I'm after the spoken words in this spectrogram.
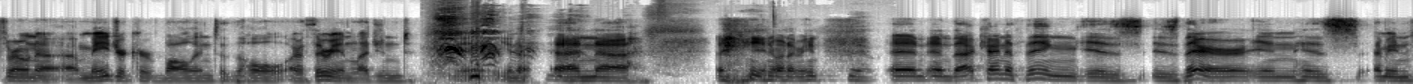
thrown a, a major curveball into the whole Arthurian legend, you know, and uh, you know what I mean, Yeah. and and that kind of thing is is there in his, I mean,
